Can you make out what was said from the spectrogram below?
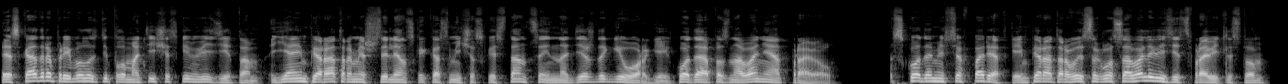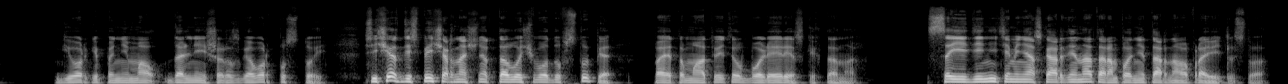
Эскадра прибыла с дипломатическим визитом. Я император Межвселенской космической станции «Надежда Георгий». Коды опознавания отправил. С кодами все в порядке. Император, вы согласовали визит с правительством? Георгий понимал, дальнейший разговор пустой. Сейчас диспетчер начнет толочь воду в ступе, поэтому ответил в более резких тонах. «Соедините меня с координатором планетарного правительства».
